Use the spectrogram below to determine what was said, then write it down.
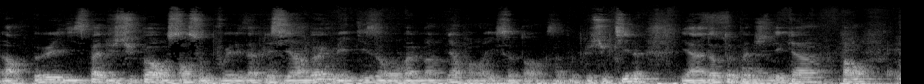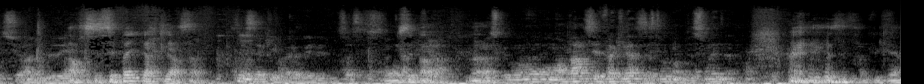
alors eux, ils disent pas du support au sens où vous pouvez les appeler s'il y a un bug, mais ils disent on va le maintenir pendant X temps, c'est un peu plus subtil. Il y a Adopt OpenJDK, pardon? Et sur AWS. Alors c'est pas hyper clair ça. C'est ça qui est pas Ça, c'est On c'est sait pas. Voilà. Parce moment où on en parle, c'est pas clair, ça se trouve dans deux semaines. Ce sera plus clair.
